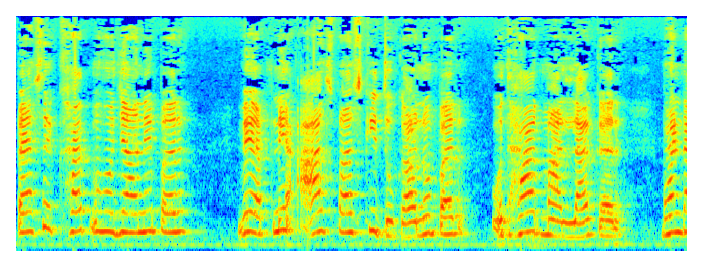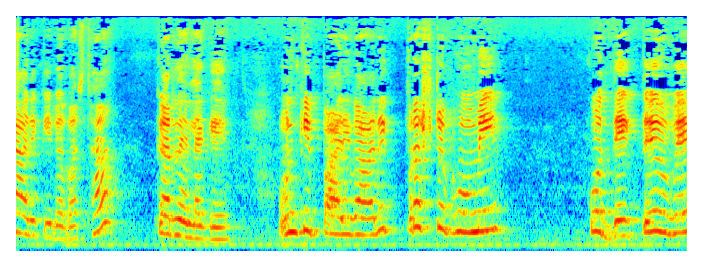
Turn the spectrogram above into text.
पैसे खत्म हो जाने पर वे अपने आसपास की दुकानों पर उधार माल लाकर भंडारे की व्यवस्था करने लगे। उनकी पारिवारिक पृष्ठभूमि को देखते हुए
